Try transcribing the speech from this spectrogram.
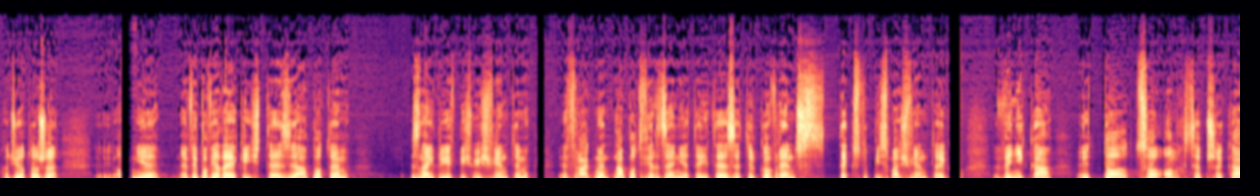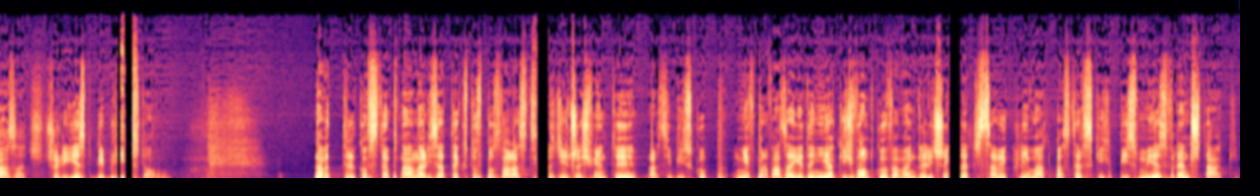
Chodzi o to, że y, on nie wypowiada jakiejś tezy, a potem znajduje w Piśmie Świętym fragment na potwierdzenie tej tezy, tylko wręcz z tekstu Pisma Świętego wynika y, to, co on chce przekazać, czyli jest biblistą. Nawet tylko wstępna analiza tekstów pozwala stwierdzić, że święty arcybiskup nie wprowadza jedynie jakichś wątków ewangelicznych, lecz cały klimat pasterskich pism jest wręcz taki.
